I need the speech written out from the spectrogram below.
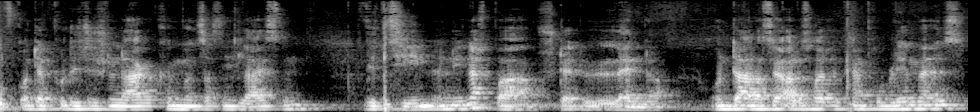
aufgrund der politischen Lage können wir uns das nicht leisten. Wir ziehen in die Nachbarstädte, Länder. Und da das ja alles heute kein Problem mehr ist,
